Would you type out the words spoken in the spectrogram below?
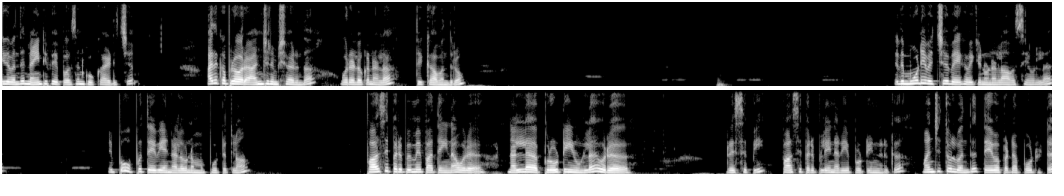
இது வந்து நைன்டி ஃபைவ் பர்சன்ட் குக் ஆகிடுச்சு அதுக்கப்புறம் ஒரு அஞ்சு நிமிஷம் இருந்தால் ஓரளவுக்கு நல்லா திக்காக வந்துடும் இது மூடி வச்சு வேக வைக்கணுன்னெல்லாம் அவசியம் இல்லை. இப்போது உப்பு தேவையான அளவு நம்ம போட்டுக்கலாம். பாசிப்பருப்புமே பார்த்தீங்கன்னா ஒரு நல்ல ப்ரோட்டீன் உள்ள ஒரு ரெசிபி பாசிப்பருப்புலேயே நிறைய ப்ரோட்டீன் இருக்குது மஞ்சத்தூள் வந்து தேவைப்பட்டால் போட்டுட்டு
